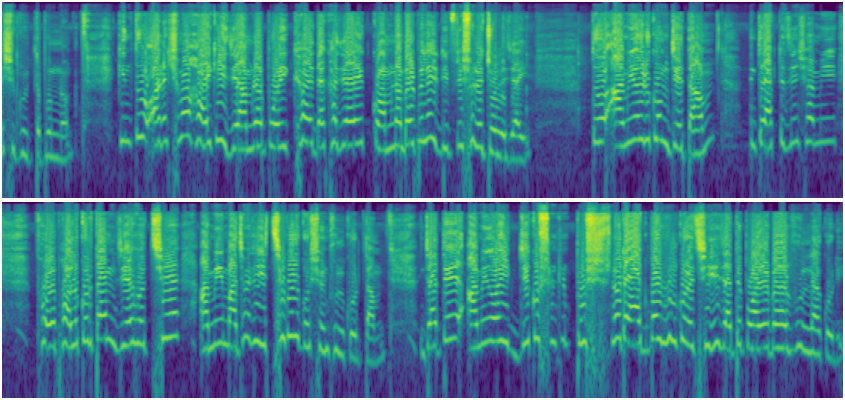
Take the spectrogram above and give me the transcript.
বেশি গুরুত্বপূর্ণ। কিন্তু অনেক সময় হয় কি যে আমরা পরীক্ষায় দেখা যায় কম নাম্বার পেলে ডিপ্রেশনে চলে যাই। তো আমি ওরকম যেতাম। কিন্তু একটা জিনিস আমি ফলো করতাম যে হচ্ছে আমি মাঝে মাঝে ইচ্ছে করে কোশ্চেন ভুল করতাম। যাতে আমি ওই যে কোশ্চেন প্রশ্নটা একবার ভুল করেছি যাতে পরের বার ভুল না করি।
